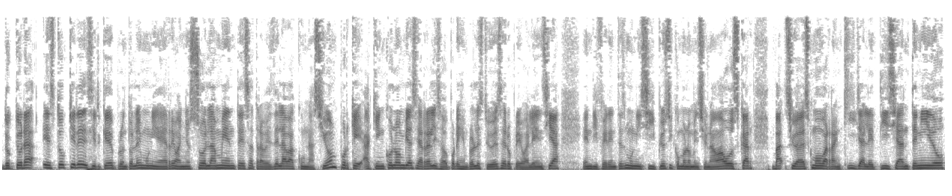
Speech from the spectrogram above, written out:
doctora, ¿esto quiere decir que de pronto la inmunidad de rebaño solamente es a través de la vacunación? Porque aquí en Colombia se ha realizado, por ejemplo, el estudio de seroprevalencia en diferentes municipios y como lo mencionaba Oscar, ciudades como Barranquilla, Leticia han tenido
